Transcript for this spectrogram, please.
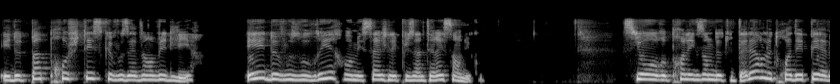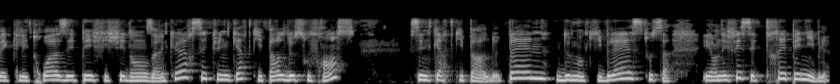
et de ne pas projeter ce que vous avez envie de lire et de vous ouvrir aux messages les plus intéressants du coup. Si on reprend l'exemple de tout à l'heure, le 3 d'épée avec les trois épées fichées dans un cœur, c'est une carte qui parle de souffrance, c'est une carte qui parle de peine, de mots qui blessent, tout ça. Et en effet, c'est très pénible.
